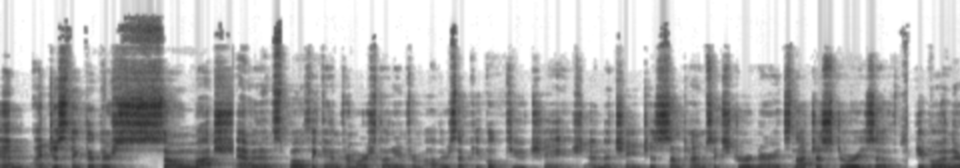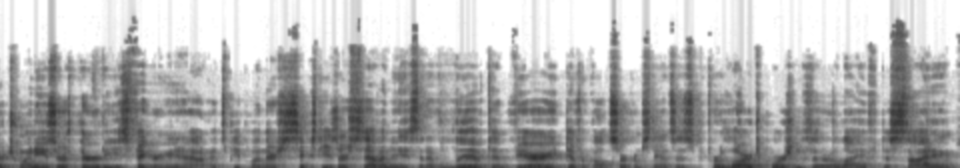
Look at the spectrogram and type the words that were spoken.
And I just think that there's so much evidence, both again from our study and from others, that people do change. And the change is sometimes extraordinary. It's not just stories of people in their 20s or 30s figuring it out, it's people in their 60s or 70s that have lived in very difficult circumstances for large portions of their life, deciding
